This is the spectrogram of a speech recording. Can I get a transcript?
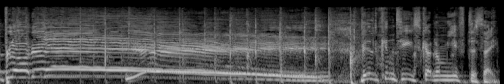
applåd! Yay! Vilken tid ska de gifta sig?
